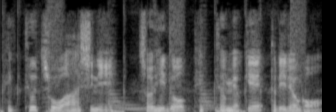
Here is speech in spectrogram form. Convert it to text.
팩트 좋아하시니 저희도 팩트 몇 개 드리려고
